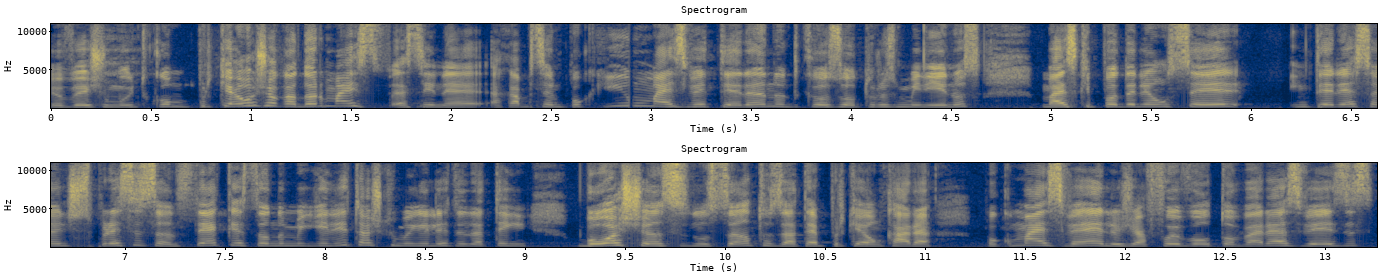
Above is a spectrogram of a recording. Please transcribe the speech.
Eu vejo muito como. Porque é um jogador mais, assim, né? Acaba sendo um pouquinho mais veterano do que os outros meninos, mas que poderiam ser interessantes para esse Santos. Tem a questão do Miguelito, acho que o Miguelito ainda tem boas chances no Santos, até porque é um cara um pouco mais velho, já foi voltou várias vezes,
